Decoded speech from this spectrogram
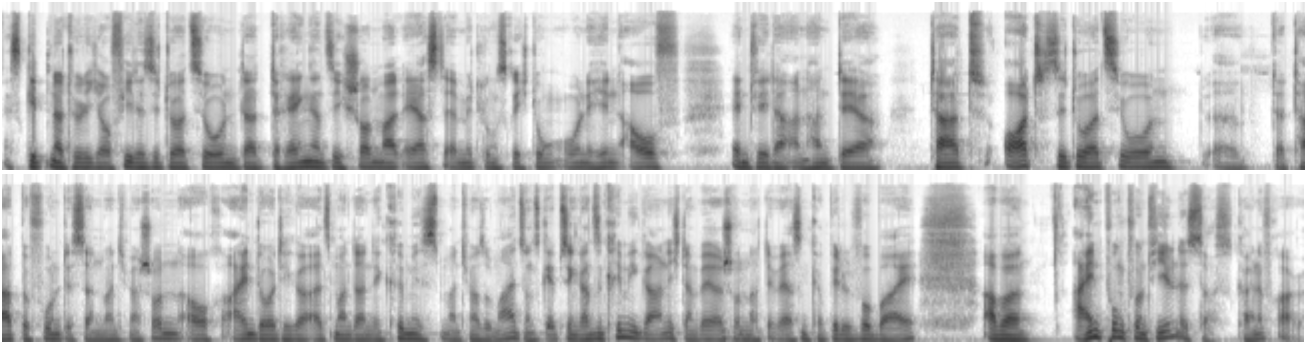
es gibt natürlich auch viele Situationen, da drängen sich schon mal erste Ermittlungsrichtungen ohnehin auf, entweder anhand der Tatortsituation. Äh, der Tatbefund ist dann manchmal schon auch eindeutiger, als man dann den Krimis manchmal so meint. Sonst gäbe es den ganzen Krimi gar nicht, dann wäre er schon nach dem ersten Kapitel vorbei. Aber ein Punkt von vielen ist das, keine Frage.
